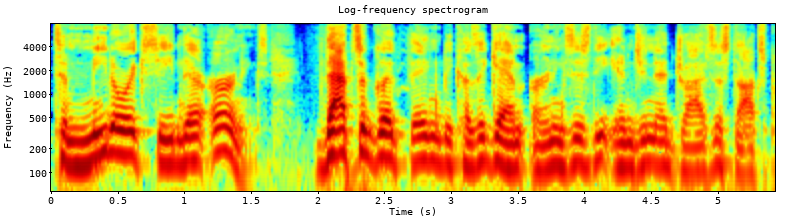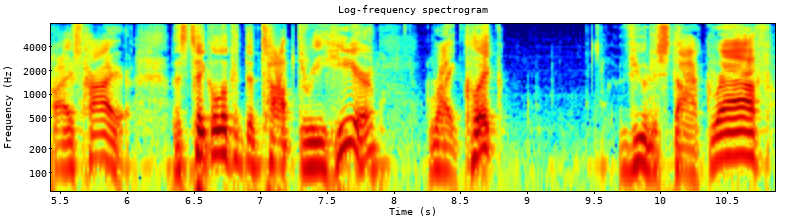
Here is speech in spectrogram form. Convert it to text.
to meet or exceed their earnings. That's a good thing because, again, earnings is the engine that drives the stock's price higher. Let's take a look at the top three here. Right click, view the stock graph.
